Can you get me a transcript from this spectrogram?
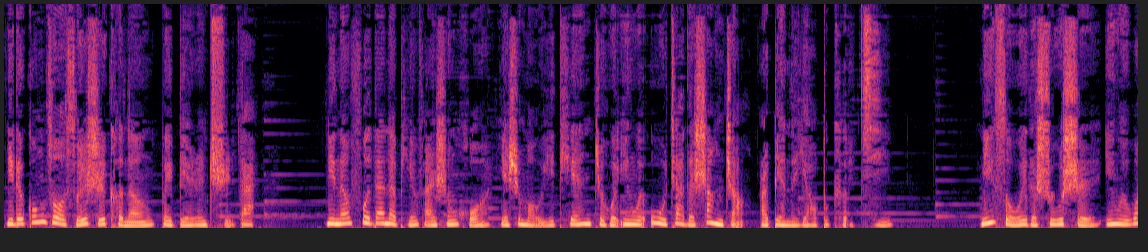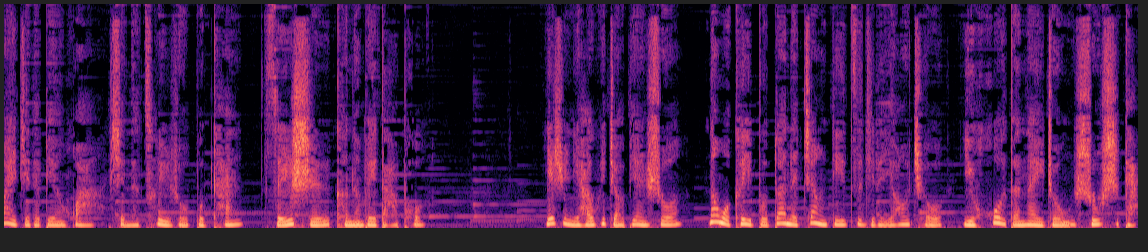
你的工作随时可能被别人取代，你能负担的平凡生活，也许某一天就会因为物价的上涨而变得遥不可及。你所谓的舒适，因为外界的变化显得脆弱不堪，随时可能被打破。也许你还会狡辩说：“那我可以不断的降低自己的要求，以获得那种舒适感。”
